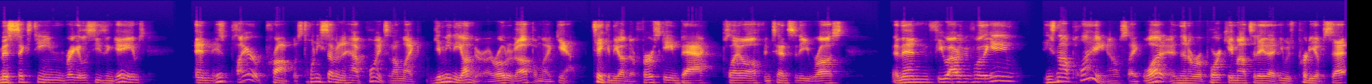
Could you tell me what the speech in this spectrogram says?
Missed 16 regular season games. And his player prop was 27 and a half points. And I'm like, give me the under. I wrote it up. I'm like, yeah, taking the under. First game back, playoff intensity, rust. And then a few hours before the game, he's not playing. I was like, what? And then a report came out today that he was pretty upset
